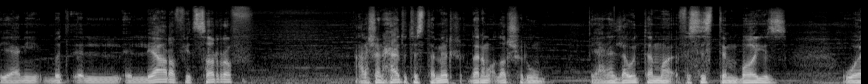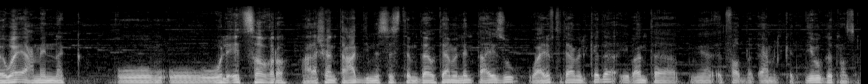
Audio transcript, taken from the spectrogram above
يعني بت ال- اللي يعرف يتصرف علشان حياته تستمر ده أنا ما أقدرش الوم يعني لو أنت ما- في system بايظ وواقع منك و... و... ولقيت ثغرة علشان تعدي من ال system ده وتعمل اللي أنت عايزه وعرفت تعمل كده يبقى أنت اتفضل اعمل كده. دي وجهة نظري.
